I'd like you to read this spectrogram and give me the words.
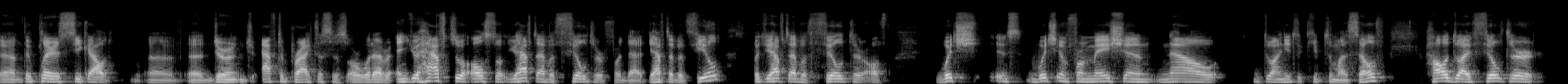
um, the players seek out uh, uh, during after practices or whatever. And you have to also you have to have a filter for that. You have to have a feel but you have to have a filter of which is which information now do i need to keep to myself? How do i filter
